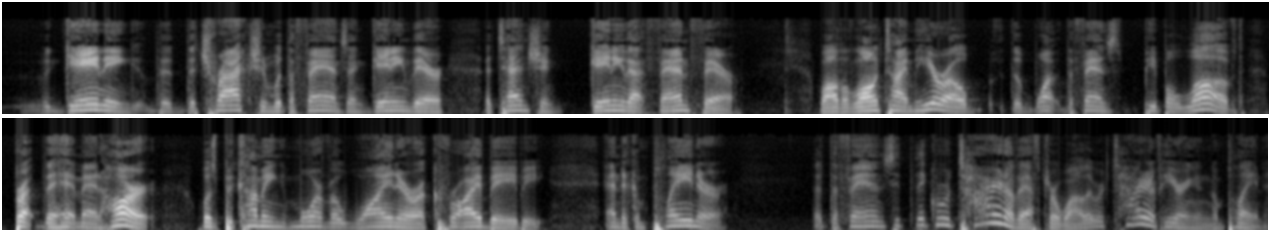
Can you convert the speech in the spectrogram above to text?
gaining the, the traction with the fans and gaining their attention, gaining that fanfare. While the longtime hero, the one the fans people loved, Bret the Hitman Hart, was becoming more of a whiner, a crybaby, and a complainer that the fans they grew tired of after a while. They were tired of hearing him complain.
